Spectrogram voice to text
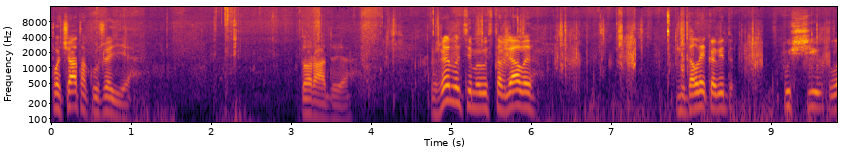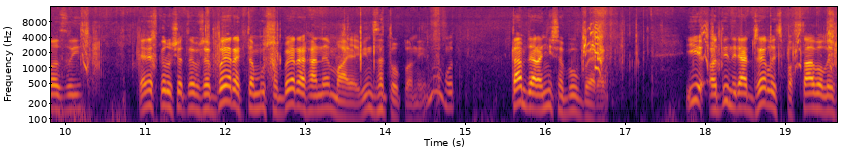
початок уже є. То радує. Жерлиці ми виставляли недалеко від кущів лози. Я не скажу, що це вже берег, тому що берега немає, він затоплений. Ну от там, де раніше був берег. І один ряд жерлиць поставили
